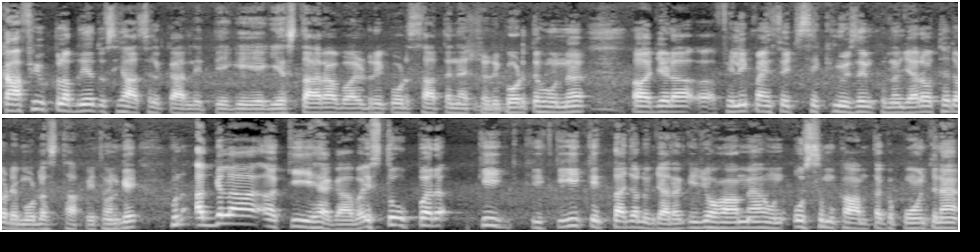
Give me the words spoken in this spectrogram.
ਕਾਫੀ ਉਪਲਬਧੀਆਂ ਤੁਸੀਂ ਹਾਸਲ ਕਰ ਲਿੱਤੀ ਗਈ ਹੈਗੀ 17 ਵਰਲਡ ਰਿਕਾਰਡ 7 ਨੈਸ਼ਨਲ ਰਿਕਾਰਡ ਤੇ ਹੁਣ ਜਿਹੜਾ ਫਿਲੀਪਾਈਨਸ ਵਿੱਚ ਸਿੱਖ ਮਿਊਜ਼ੀਅਮ ਖੁੱਲਣ ਜਾ ਰਿਹਾ, ਉੱਥੇ ਤੁਹਾਡੇ ਮਾਡਲ ਸਥਾਪਿਤ ਹੋਣਗੇ। ਹੁਣ ਅਗਲਾ ਕੀ ਹੈਗਾ ਵਾ? ਇਸ ਤੋਂ ਉੱਪਰ ਕੀ, ਕੀ- ਕੀਤਾ ਜਾਨੂੰ ਜਾ ਕਿ ਜੋ ਹਾਂ ਮੈਂ ਹੁਣ ਉਸ ਮੁਕਾਮ ਤੱਕ ਪਹੁੰਚਣਾ,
